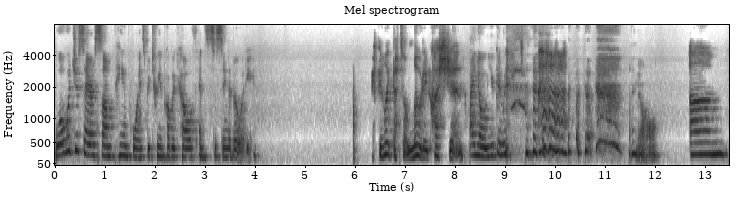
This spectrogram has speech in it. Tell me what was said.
What would you say are some pain points between public health and sustainability? I feel like that's a loaded question. I know you can. I know. Um,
